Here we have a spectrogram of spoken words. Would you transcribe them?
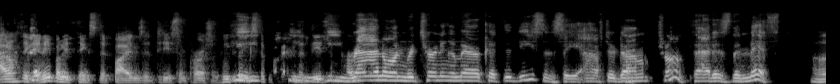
I don't think anybody thinks that Biden's a decent person. Who thinks that Biden's a decent he person? ran on returning America to decency after Donald Trump. That is the myth. Uh,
